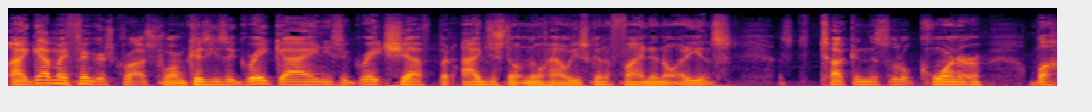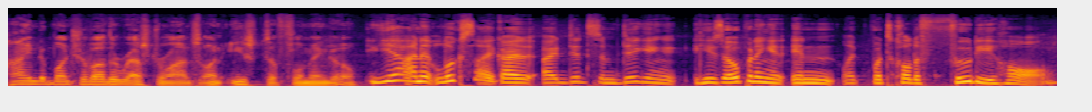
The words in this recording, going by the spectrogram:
I got my fingers crossed for him because he's a great guy and he's a great chef, but I just don't know how he's going to find an audience tucked in this little corner behind a bunch of other restaurants on East of Flamingo. Yeah, and it looks like I, I did some digging. He's opening it in like what's called a foodie hall.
